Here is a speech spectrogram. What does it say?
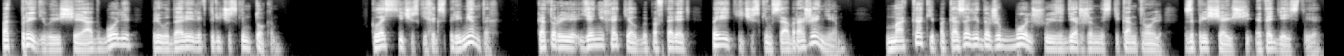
подпрыгивающее от боли при ударе электрическим током? В классических экспериментах, которые я не хотел бы повторять по этическим соображениям, макаки показали даже большую сдержанность и контроль, запрещающий это действие.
